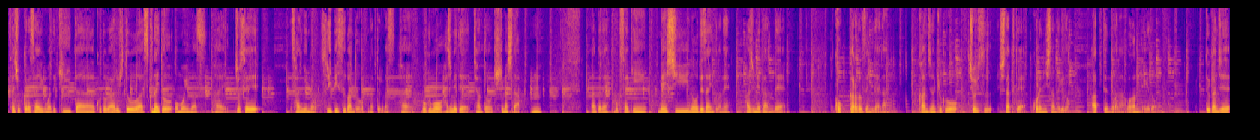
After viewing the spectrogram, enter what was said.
最初から最後まで聞いたことがある人は少ないと思います。はい。女性3人の3ピースバンドになっております。はい。僕も初めてちゃんと聞きました。うん。なんかね、僕最近名刺のデザインとかね、始めたんで、こっからだぜみたいな感じの曲をチョイスしたくてこれにしたんだけど合ってんのかなわかんないけど。という感じで、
